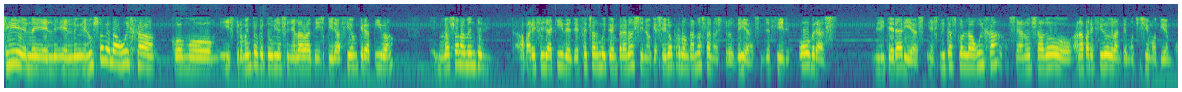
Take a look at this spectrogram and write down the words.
Sí, el, el- el- uso de la Ouija como instrumento que tú bien señalabas de inspiración creativa, no solamente aparece ya aquí desde fechas muy tempranas, sino que se ha ido prolongando hasta nuestros días. Es decir, obras literarias escritas con la Ouija se han usado, han aparecido durante muchísimo tiempo.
